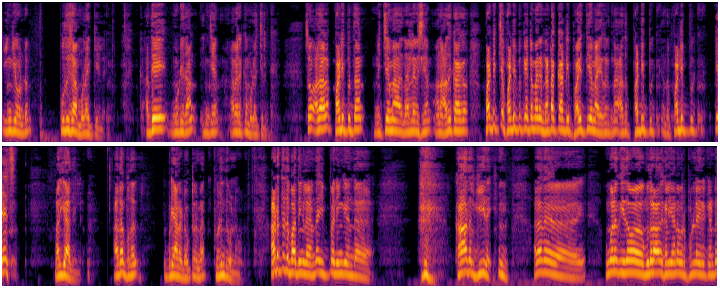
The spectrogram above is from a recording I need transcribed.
இங்கே ஒன்றும் புதுசாக முளைக்கல. அதே முடிதான் இங்கே அவருக்கு முளைச்சிருக்கு. ஸோ அதால் படிப்பு தான் நிச்சயமாக அது நல்ல விஷயம். ஆனால் அதுக்காக படித்த படிப்புக்கு ஏற்ற மாதிரி நடக்காட்டி பைத்தியமாக இருந்தால் அது படிப்பு அந்த படிப்புக்கே மரியாதை இல்லை. அதான் முதல் இப்படியான டாக்டர் மேல் புரிந்து கொள்ளவும். அடுத்தது பார்த்தீங்களா இருந்தால் இப்போ நீங்கள் இந்த காதல் கீதை அதாவது உங்களுக்கு இதோ முதலாவது கல்யாணம் ஒரு பிள்ளை இருக்குன்னு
